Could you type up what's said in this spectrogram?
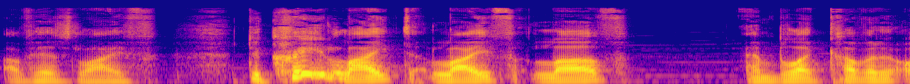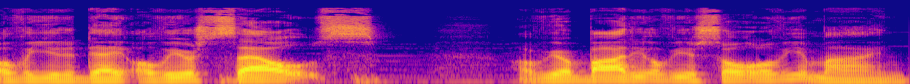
of his life. Decree light, life, love, and blood covenant over you today, over your over your body, of your soul, of your mind.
